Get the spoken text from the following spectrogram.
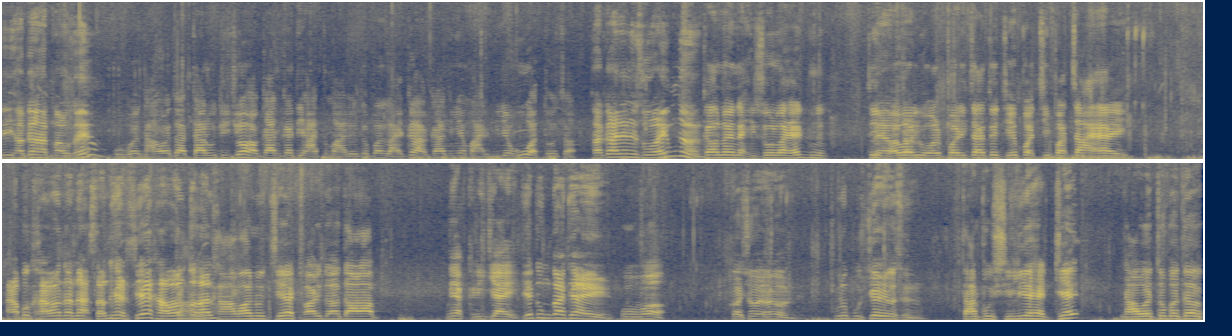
તે હગા હાથ મારું છે ઓવે ના હોય તો અત્યાર સુધી જો હકાન કદી હાથ માર્યો છે પણ લાગે હકાન એ મારી બી હું હતો છે હગાને ને સોળા એમ ને? હકાન નહીં સોલવા હેડ ને. તે. ઓળ પડી જાય તો જે પચી પચા આયા એ ખાવાનું તો નાસ્તાનું હેડ છે ખાવાનું તો હાલ. ખાવાનું જે અઠવાડિયું દસ દાડા નીકળી જાય. જે ટૂંકા થયા એ. ઓવે. કશો હેડો તું રહ્યો છે? તાર પૂછી લે હેડ છે ના હોય તો બધા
